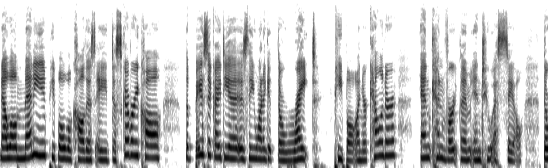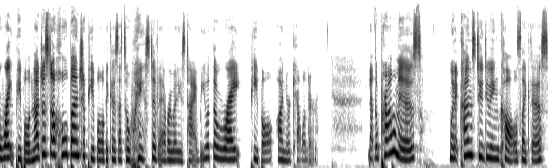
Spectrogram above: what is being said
Now, while many people will call this a discovery call, the basic idea is that you want to get the right people on your calendar and convert them into a sale. The right people, not just a whole bunch of people, because that's a waste of everybody's time, but you want the right people on your calendar. Now, the problem is when it comes to doing calls like this,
